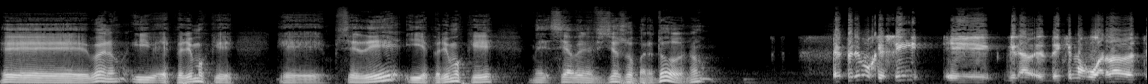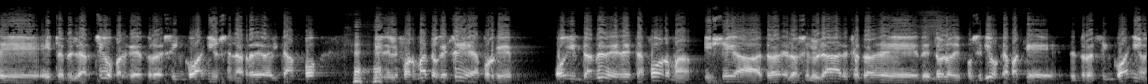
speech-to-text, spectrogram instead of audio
eh, bueno, y esperemos que, que se dé y esperemos que sea beneficioso para todos, ¿no? Esperemos que sí. eh, dejemos guardado este esto en el archivo para que dentro de cinco años en la red del campo, en el formato que sea, porque hoy Internet es de esta forma y llega a través de los celulares, a través de, todos los dispositivos, capaz que dentro de cinco años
